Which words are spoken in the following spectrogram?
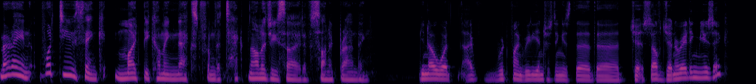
Marijn, what do you think might be coming next from the technology side of sonic branding? You know what I would find really interesting is the the self-generating music.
